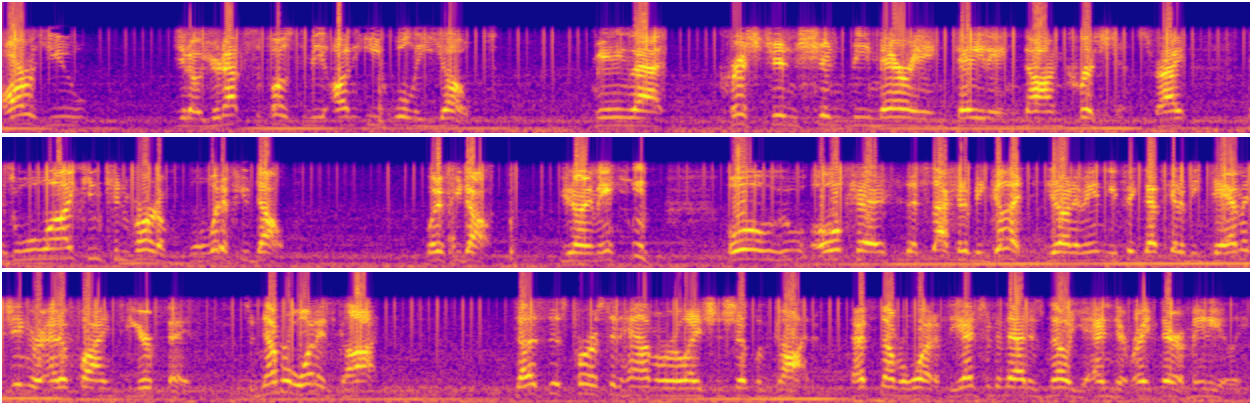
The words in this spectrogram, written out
Are you you know, you're not supposed to be unequally yoked, meaning that Christians shouldn't be marrying, dating non-Christians, right? Because well, I can convert them. Well, what if you don't? What if you don't? You know what I mean? oh, okay, that's not going to be good. You know what I mean? You think that's going to be damaging or edifying to your faith? So number one is God. Does this person have a relationship with God? That's number one. If the answer to that is no, you end it right there immediately.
